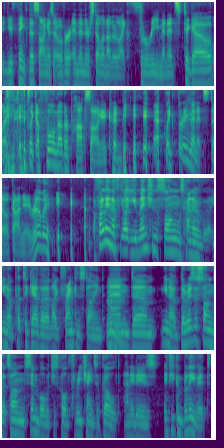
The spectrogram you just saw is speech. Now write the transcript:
You think this song is over, and then there's still another like three minutes to go. Like it's like a full another pop song. It could be like three minutes still. Kanye, really? funnily enough, like you mentioned songs kind of you know put together like Frankenstein, and um, you know there is a song that's on Symbol which is called Three Chains of Gold, and it is, if you can believe it,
